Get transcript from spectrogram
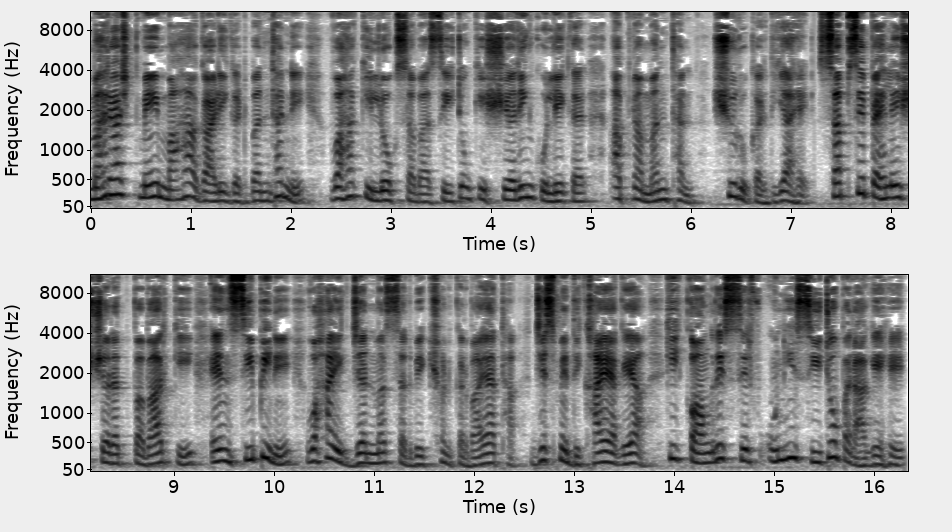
महाराष्ट्र में महाअगाड़ी गठबंधन ने वहाँ की लोकसभा सीटों की शेयरिंग को लेकर अपना मंथन शुरू कर दिया है। सबसे पहले शरद पवार की एनसीपी ने वहाँ एक जनमत सर्वेक्षण करवाया था, जिसमें दिखाया गया कि कांग्रेस सिर्फ़ उन्हीं सीटों पर आगे है,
